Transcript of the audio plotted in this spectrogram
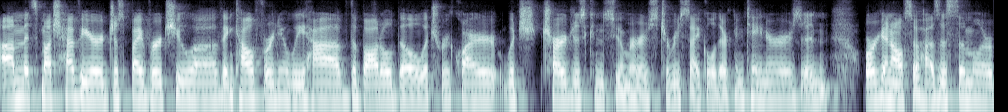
um, it's much heavier just by virtue of in California we have the bottle bill, which require which charges consumers to recycle their containers, and Oregon also has a similar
